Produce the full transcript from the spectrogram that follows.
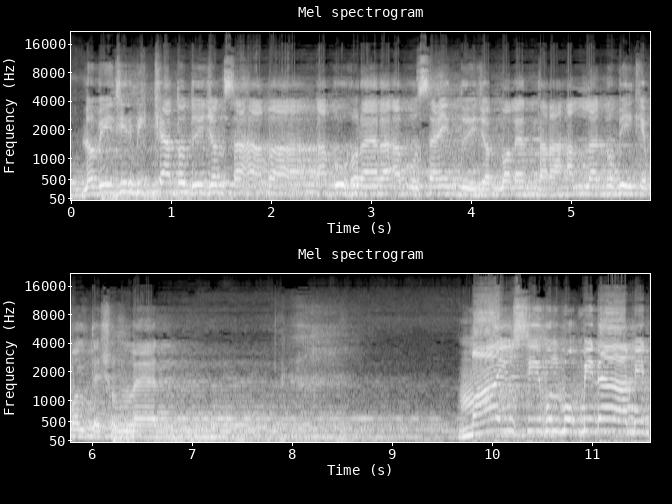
নবীজির বিখ্যাত দুইজন সাহাবা, আবু হরায়রা, আবু সাইদ দুইজন বলেন, তারা আল্লাহ নবীকে বলতে শুনলেন। ইউসিবুল মুমিনা মিন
